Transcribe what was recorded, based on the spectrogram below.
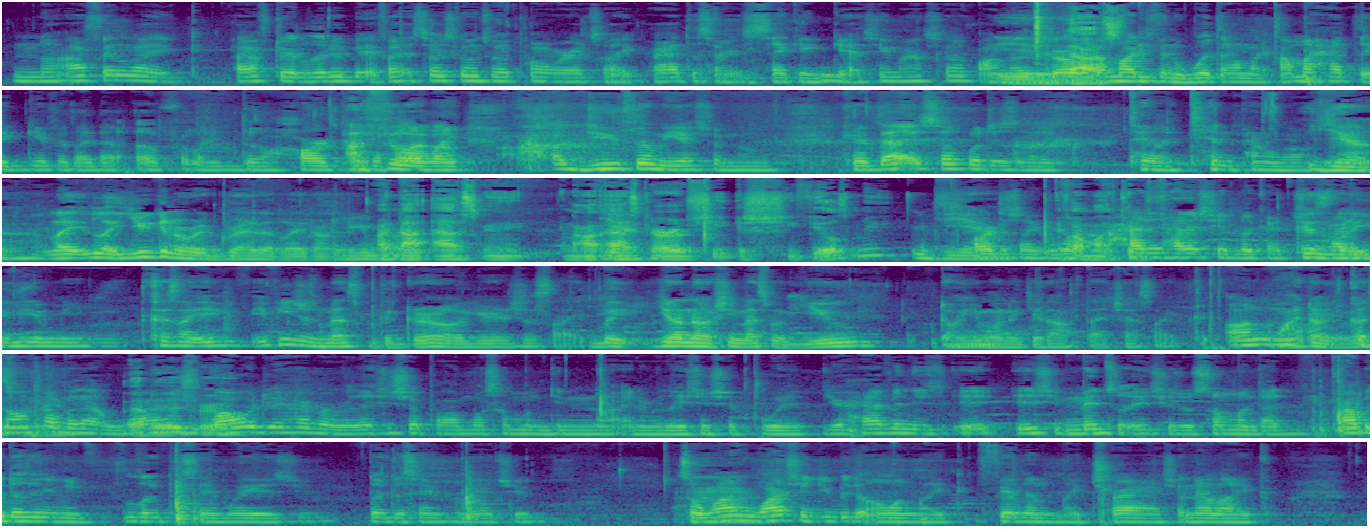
no, I feel like after a little bit, if it starts going to a point where it's like I have to start second guessing myself on Yeah. a girl, That's- I'm not even with. It. I'm like I'm gonna have to give it like that up for like the hard. I I feel feel like- like, uh, do you feel me? Yes or no? Because that itself would just like take like ten pounds off. Yeah, like like you're gonna regret it later on. You're I'm gonna not asking not Yeah. asking her if she if she feels me. yeah, Or just like, If what, I'm like how, this- did, how does she look at you? Because How do like you view me? Because like if, if you just mess with the girl, you're just like, but you don't know if she messed with you. Don't you want to get off that chest? Like, On, Why don't you Because mess on top me? of that, why That is would true. why would you have a relationship problem with someone you're not in a relationship with? You're having these I- issue, mental issues with someone that probably doesn't even look the same way as you, look the same way at you. So why Mm. why should you be the only one like feeling like trash? And they're like,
